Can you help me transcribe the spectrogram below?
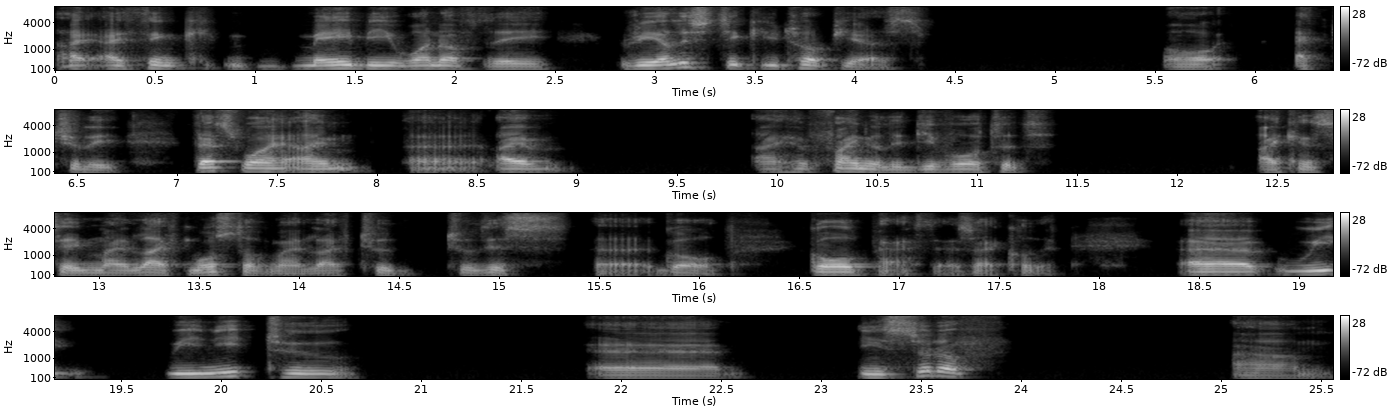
I, I, think maybe one of the realistic utopias. Or actually, that's why I'm uh, I've I have finally devoted, I can say my life, most of my life to to this uh, goal, goal path as I call it. Uh, we we need to uh, instead of um,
